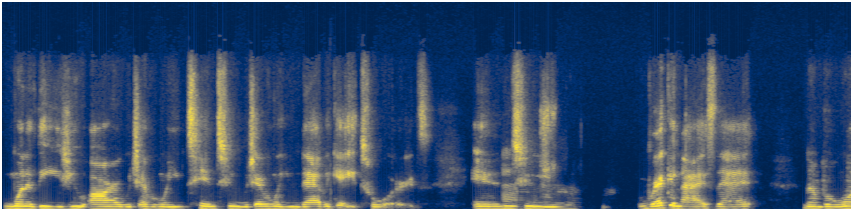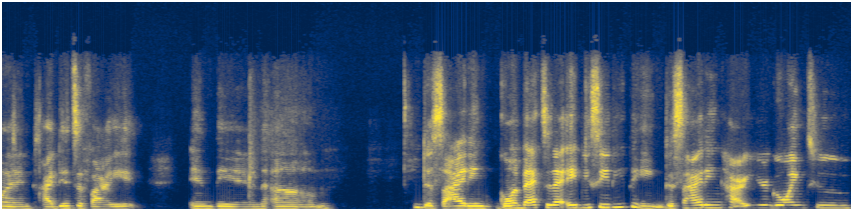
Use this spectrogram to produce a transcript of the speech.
one of these you are, whichever one you tend to, whichever one you navigate towards, and mm. to recognize that number one, identify it, and then um, deciding, going back to that ABCD thing, deciding how you're going to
